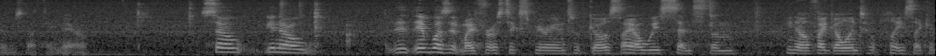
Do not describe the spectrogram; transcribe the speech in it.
there was nothing there. So you know, it, it wasn't my first experience with ghosts. I always sensed them you know, if I go into a place, I can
